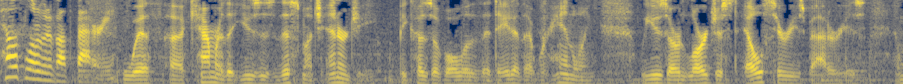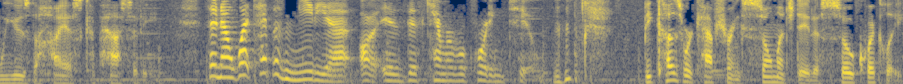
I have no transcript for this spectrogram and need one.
Tell us a little bit about the battery. With a camera that uses this much energy, because of all of the data that we're handling, we use our largest L series batteries and we use the highest capacity. So now what type of media are, is this camera recording to? Mm -hmm. Because we're capturing so much data so quickly,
